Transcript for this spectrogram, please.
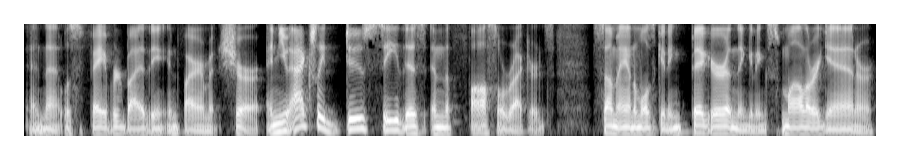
and that was favored by the environment, sure. And you actually do see this in the fossil records. Some animals getting bigger and then getting smaller again, or,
